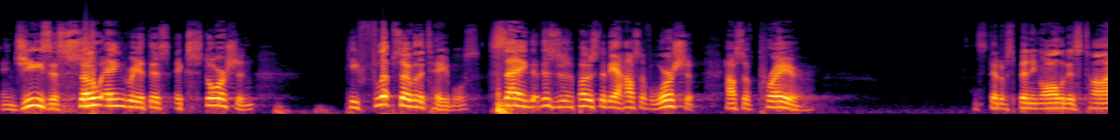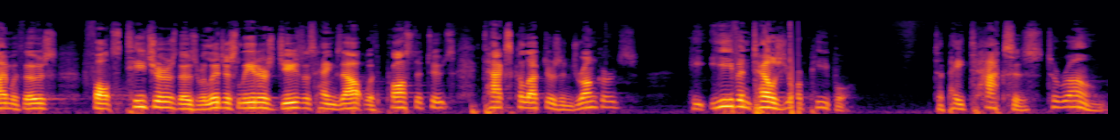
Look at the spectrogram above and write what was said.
And Jesus, so angry at this extortion, he flips over the tables, saying that this is supposed to be a house of worship, house of prayer. Instead of spending all of his time with those false teachers, those religious leaders, Jesus hangs out with prostitutes, tax collectors, and drunkards. He even tells your people to pay taxes to Rome.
